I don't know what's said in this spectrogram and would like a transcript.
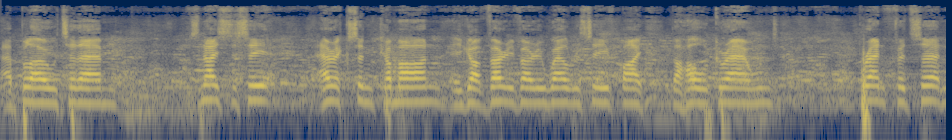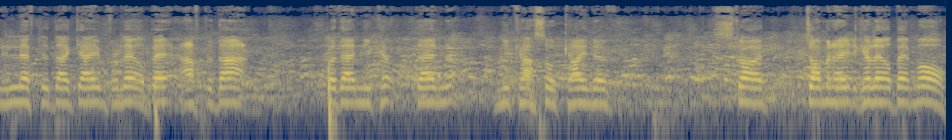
a blow to them. It's nice to see Eriksen come on. He got very, very well received by the whole ground. Brentford certainly lifted their game for a little bit after that, but then then Newcastle kind of started dominating a little bit more.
